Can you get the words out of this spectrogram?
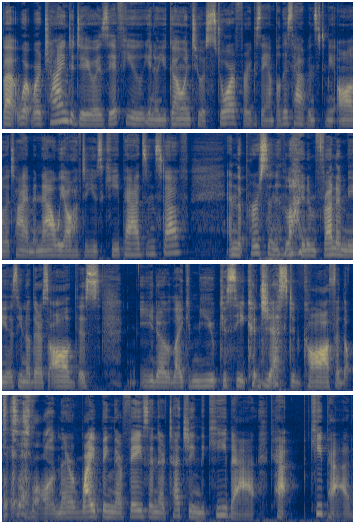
But what we're trying to do is if you, you know, you go into a store, for example, this happens to me all the time, and now we all have to use keypads and stuff and the person in line in front of me is you know there's all this you know like mucusy congested cough and, the, and they're wiping their face and they're touching the keypad keypad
